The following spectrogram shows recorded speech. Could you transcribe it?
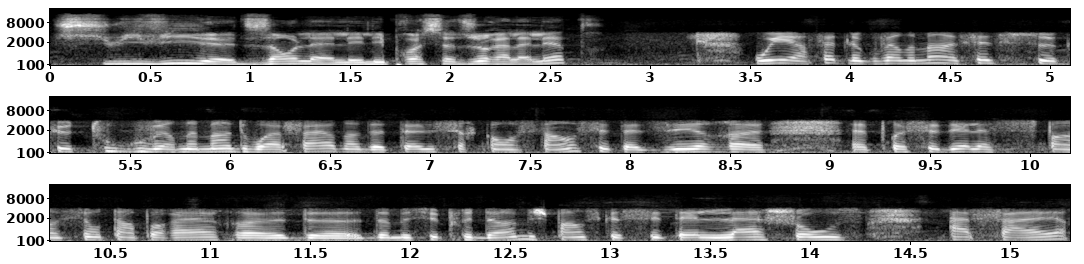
suivi, disons, les procédures à la lettre? Oui, en fait, le gouvernement a fait ce que tout gouvernement doit faire dans de telles circonstances, c'est-à-dire procéder à la suspension temporaire euh, de, de M. Prudhomme. Je pense que c'était la chose à faire.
